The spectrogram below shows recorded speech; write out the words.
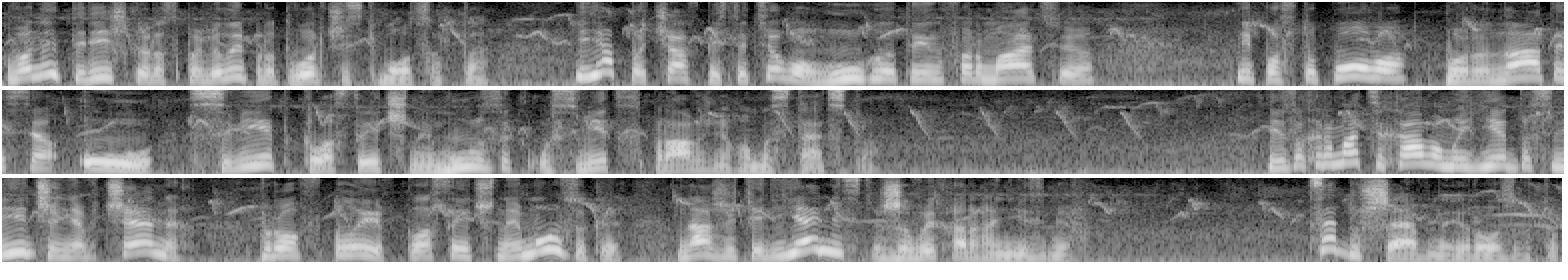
Вони трішки розповіли про творчість Моцарта. І я почав після цього гуглити інформацію і поступово поринатися у світ класичної музики, у світ справжнього мистецтва. І, зокрема, цікавими є дослідження вчених про вплив класичної музики на життєдіяльність живих організмів. Це душевний розвиток.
